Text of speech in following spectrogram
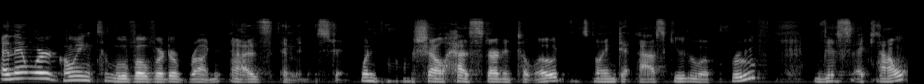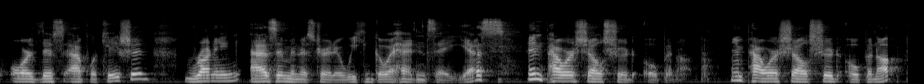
and then we're going to move over to run as administrator. When PowerShell has started to load, it's going to ask you to approve this account or this application running as administrator. We can go ahead and say yes, and PowerShell should open up. And PowerShell should open up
